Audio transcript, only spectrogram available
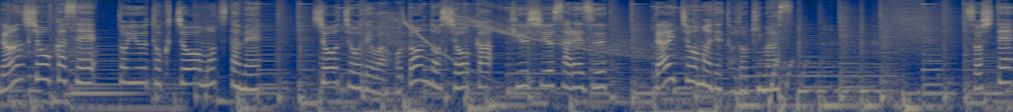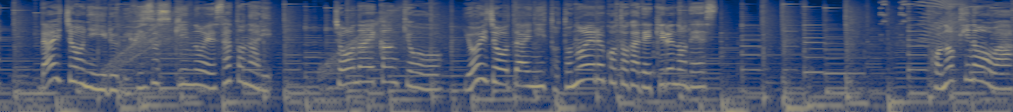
難消化性という特徴を持つため小腸ではほとんど消化吸収されず大腸まで届きます。そして大腸にいるビフィズス菌の餌となり腸内環境を良い状態に整えることができるのです。この機能は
